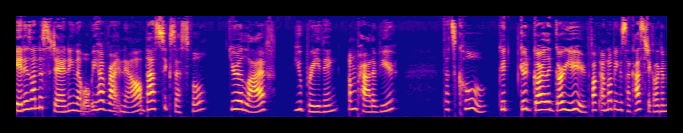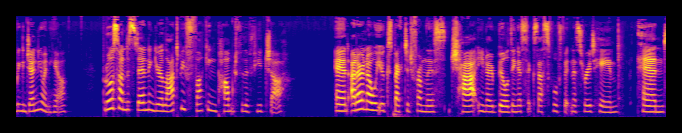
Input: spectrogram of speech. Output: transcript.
it is understanding that what we have right now, that's successful. You're alive, you're breathing, I'm proud of you. That's cool. Good, good, go, like, go you. Fuck, I'm not being sarcastic, like, I'm being genuine here. but also understanding you're allowed to be fucking pumped for the future. And I don't know what you expected from this chat, you know, building a successful fitness routine and,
